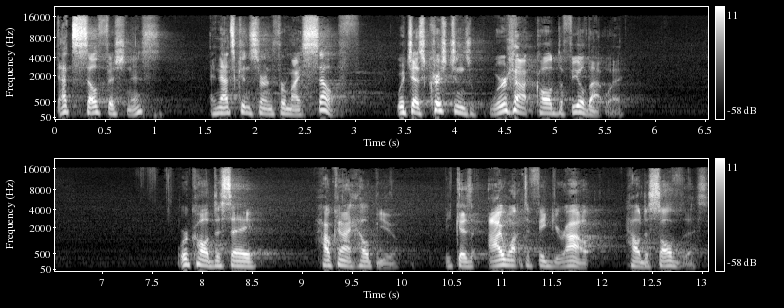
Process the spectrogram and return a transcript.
That's selfishness, and that's concern for myself, which as Christians, we're not called to feel that way. We're called to say, How can I help you? Because I want to figure out how to solve this.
